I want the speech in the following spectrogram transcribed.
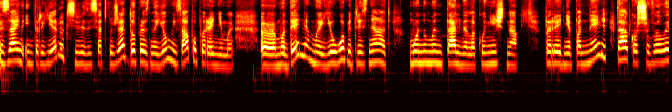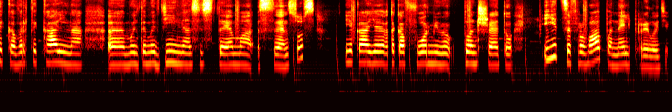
Дизайн інтер'єру X60 вже добре знайомий за попередніми е, моделями. Його відрізняють монументальна лаконічна передня панель, також велика вертикальна е, мультимедійна система Sensus, яка є така в формі планшету, і цифрова панель приладів.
